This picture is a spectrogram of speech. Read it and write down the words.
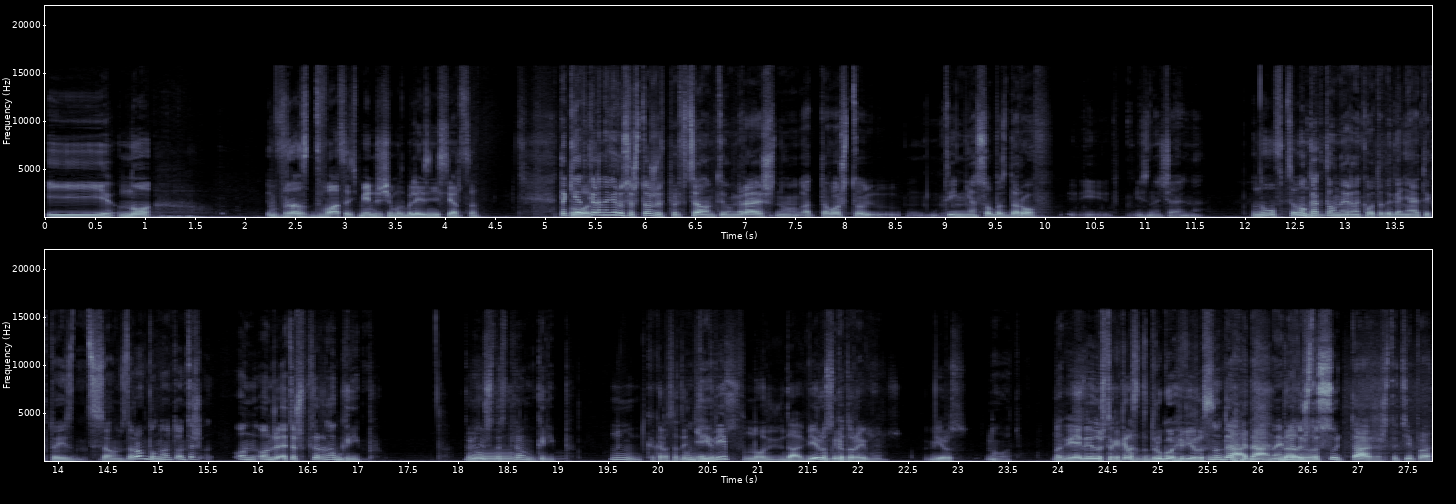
и, но в раз 20 меньше, чем от болезни сердца. Так и от коронавируса что же в целом ты умираешь ну, от того, что ты не особо здоров изначально. Ну, в целом... Ну, как-то он, наверное, кого-то догоняет, и кто из в целом здоров был, но он, он, он, он же, это же все равно грипп. Коронавирус это Ну, все равно грипп. Ну, как раз это Ну, не вирус. грипп, но, да, вирус, Ну, грипп, который... вирус. Вирус. Ну вот. Ну, Ну, я имею в виду, что как раз это другой вирус. Ну да, да, но я имею в виду, ну- что суть та же, что типа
